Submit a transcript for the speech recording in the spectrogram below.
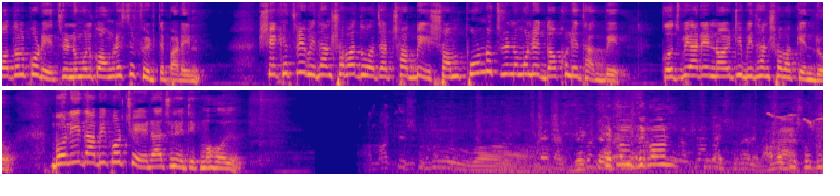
বদল করে তৃণমূল কংগ্রেসে ফিরতে পারেন। সেক্ষেত্রে বিধানসভা দু হাজার ছাব্বিশ সম্পূর্ণ তৃণমূলের দখলে থাকবে কোচবিহারের নয়টি বিধানসভা কেন্দ্র বলেই দাবি করছে রাজনৈতিক মহল। আমাকে শুধু দেখতে আমাকে শুধু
